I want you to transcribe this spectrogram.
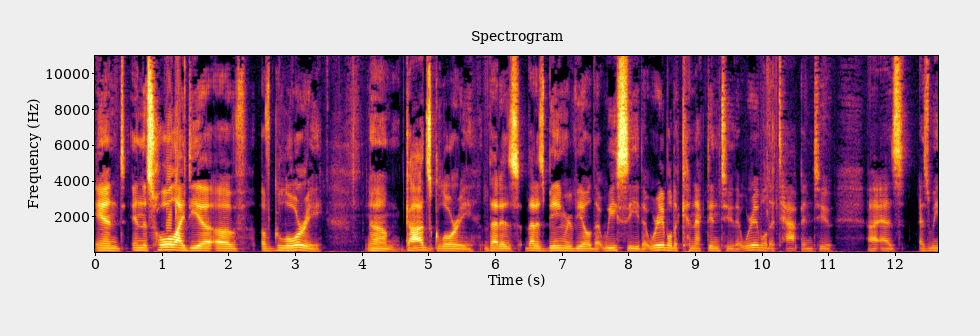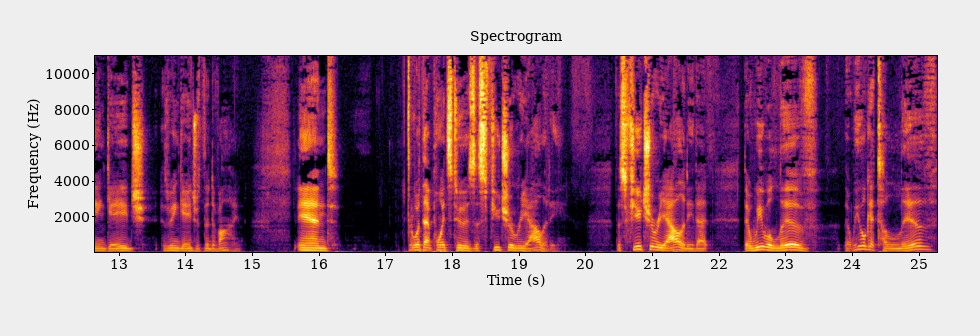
and in this whole idea of of glory, um, God's glory that is that is being revealed, that we see, that we're able to connect into, that we're able to tap into, uh, as as we engage as we engage with the divine, and what that points to is this future reality this future reality that that we will live, that we will get to live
